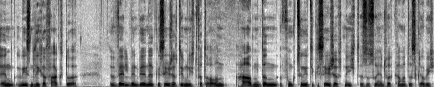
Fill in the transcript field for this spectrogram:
ein wesentlicher Faktor. Weil wenn wir in einer Gesellschaft eben nicht Vertrauen haben, dann funktioniert die Gesellschaft nicht. Also so einfach kann man das, glaube ich,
